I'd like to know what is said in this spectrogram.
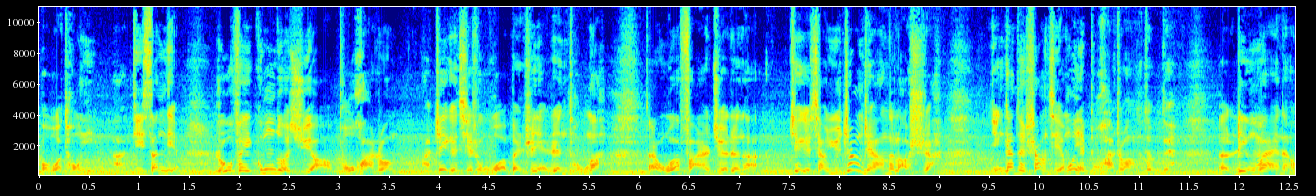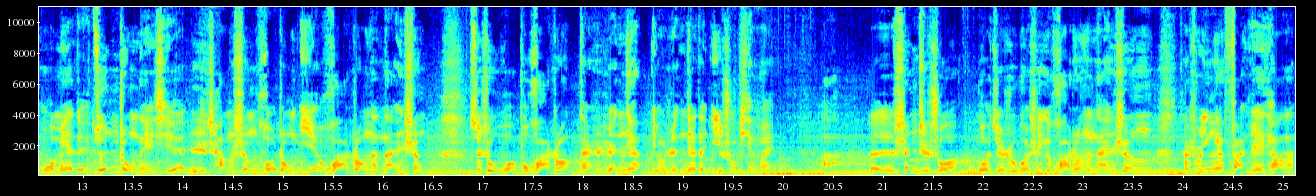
我同意啊。第三点，如非工作需要不化妆啊，这个其实我本身也认同啊。但是我反而觉着呢，这个像于正这样的老师啊，您干脆上节目也不化妆了，对不对？呃，另外呢，我们也得尊重那些日常生活中也化妆的男生。所以说我不化妆，但是人家有人家的艺术品味啊。呃，甚至说，我觉得如果是一个化妆的男生，他是不是应该反这条呢？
